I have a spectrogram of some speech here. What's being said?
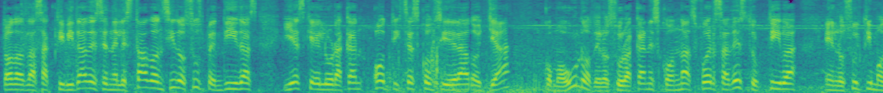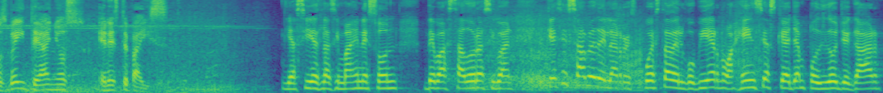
Todas las actividades en el estado han sido suspendidas y es que el huracán Otis es considerado ya como uno de los huracanes con más fuerza destructiva en los últimos 20 años en este país. Y así es, las imágenes son devastadoras, Iván. ¿Qué se sabe de la respuesta del gobierno, agencias que hayan podido llegar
